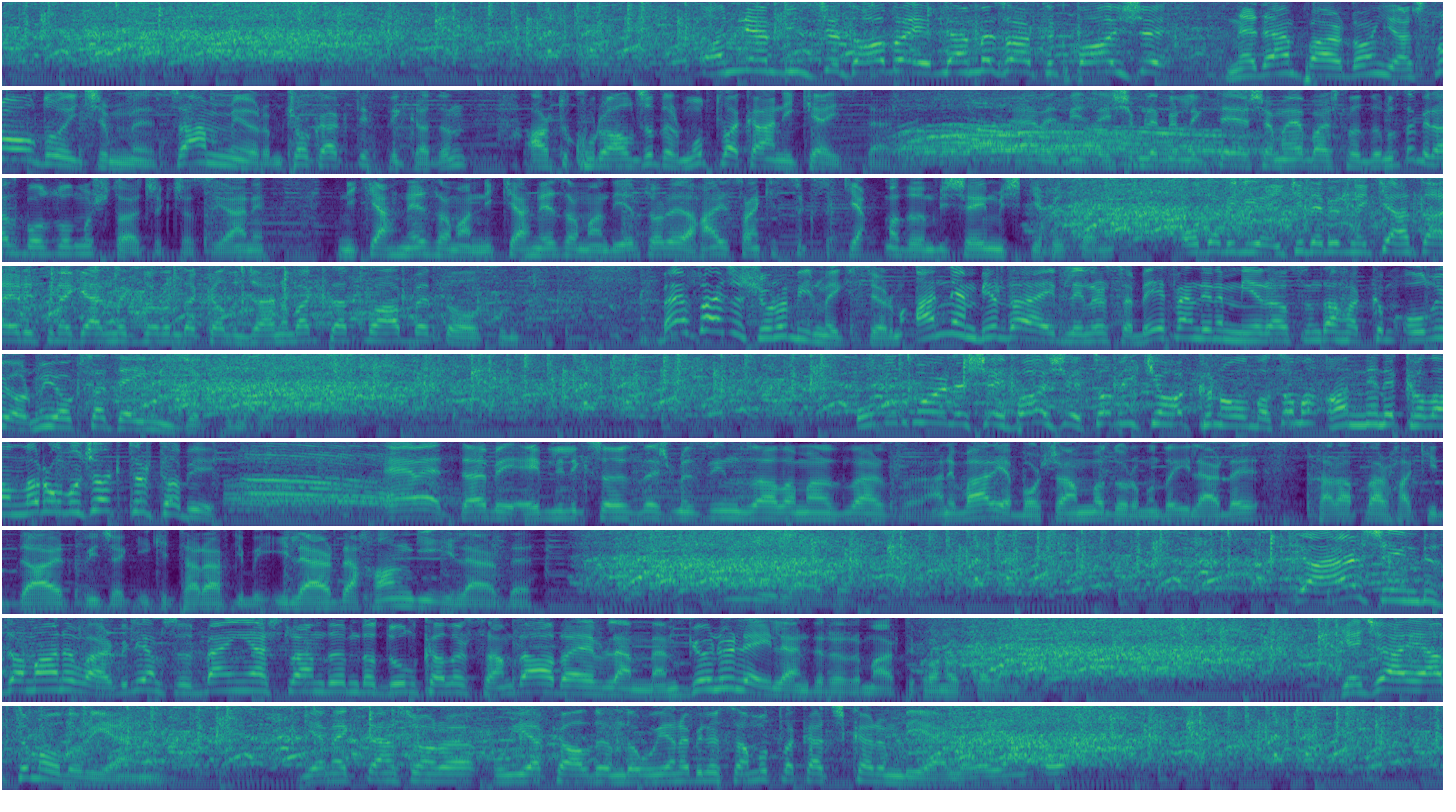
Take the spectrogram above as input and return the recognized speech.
Annem bizce daha da evlenmez artık Bayşe. Neden pardon? Yaşlı olduğu için mi? Sanmıyorum. Çok aktif bir kadın. Artı kuralcıdır. Mutlaka nikah ister. Evet biz eşimle birlikte yaşamaya başladığımızda biraz bozulmuştu açıkçası. Yani nikah ne zaman, nikah ne zaman diye soruyor. Hayır sanki sık sık yapmadığım bir şeymiş gibi. Sen. O da biliyor ikide bir nikah dairesine gelmek zorunda kalacağını. Maksat muhabbet olsun. Ben sadece şunu bilmek istiyorum. Annem bir daha evlenirse beyefendinin mirasında hakkım oluyor mu yoksa değmeyecek çünkü. Olur mu öyle şey Bayşe? Tabii ki hakkın olmaz ama annene kalanlar olacaktır tabii. Evet tabii evlilik sözleşmesi imzalamazlarsa. Hani var ya boşanma durumunda ileride taraflar hak iddia etmeyecek. iki taraf gibi. İleride hangi ileride? Ya her şeyin bir zamanı var biliyor musunuz? Ben yaşlandığımda dul kalırsam daha da evlenmem. Gönül eğlendiririm artık o noktadan. Gece hayatım olur yani. Yemekten sonra uyuyakaldığımda uyanabilirsem mutlaka çıkarım bir yerlere. Yani o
